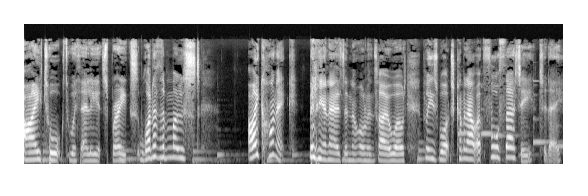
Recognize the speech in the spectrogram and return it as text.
I talked with Elliot Sprakes, one of the most iconic billionaires in the whole entire world. Please watch coming out at 4:30 today.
